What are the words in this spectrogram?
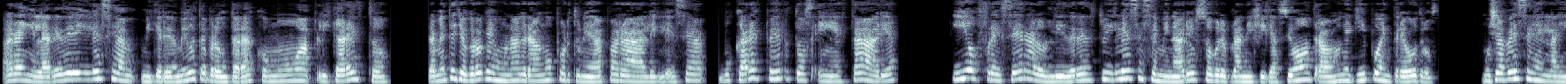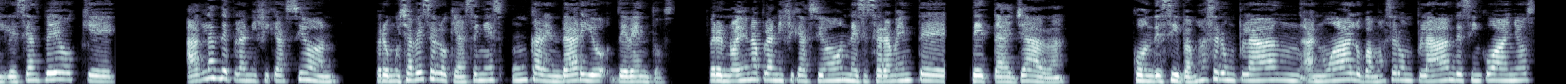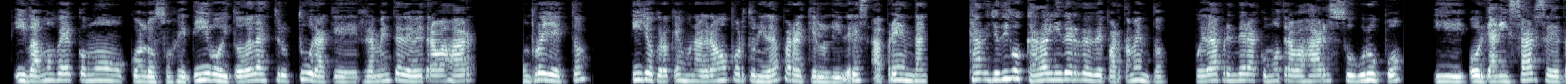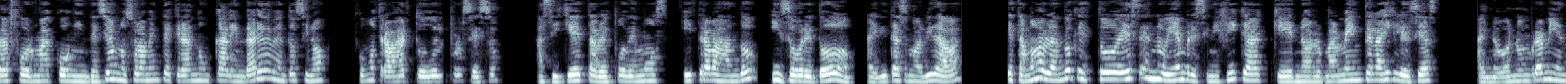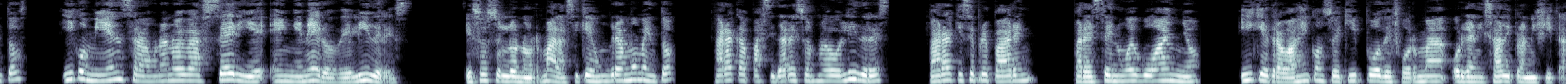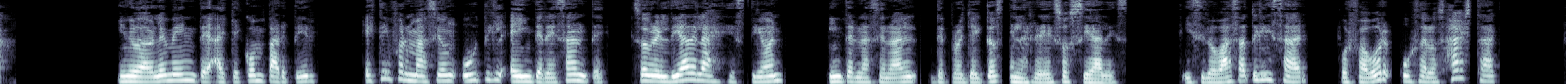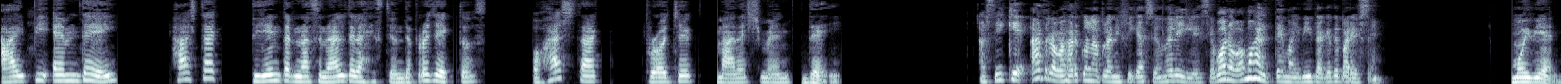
Ahora, en el área de la iglesia, mi querido amigo, te preguntarás cómo aplicar esto. Realmente yo creo que es una gran oportunidad para la iglesia buscar expertos en esta área y ofrecer a los líderes de tu iglesia seminarios sobre planificación, trabajo en equipo, entre otros. Muchas veces en las iglesias veo que hablan de planificación, pero muchas veces lo que hacen es un calendario de eventos, pero no hay una planificación necesariamente detallada con decir, vamos a hacer un plan anual o vamos a hacer un plan de cinco años y vamos a ver cómo con los objetivos y toda la estructura que realmente debe trabajar un proyecto. Y yo creo que es una gran oportunidad para que los líderes aprendan. Cada, yo digo, cada líder de departamento pueda aprender a cómo trabajar su grupo y organizarse de tal forma con intención, no solamente creando un calendario de eventos, sino cómo trabajar todo el proceso. Así que tal vez podemos ir trabajando y sobre todo, ahorita se me olvidaba, Estamos hablando que esto es en noviembre, significa que normalmente en las iglesias hay nuevos nombramientos y comienza una nueva serie en enero de líderes. Eso es lo normal, así que es un gran momento para capacitar a esos nuevos líderes para que se preparen para este nuevo año y que trabajen con su equipo de forma organizada y planificada. Indudablemente hay que compartir esta información útil e interesante sobre el Día de la Gestión internacional de proyectos en las redes sociales. Y si lo vas a utilizar, por favor usa los hashtags IPM Day, hashtag Día Internacional de la Gestión de Proyectos o hashtag Project Management Day. Así que a trabajar con la planificación de la iglesia. Bueno, vamos al tema, Edita, ¿qué te parece? Muy bien.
